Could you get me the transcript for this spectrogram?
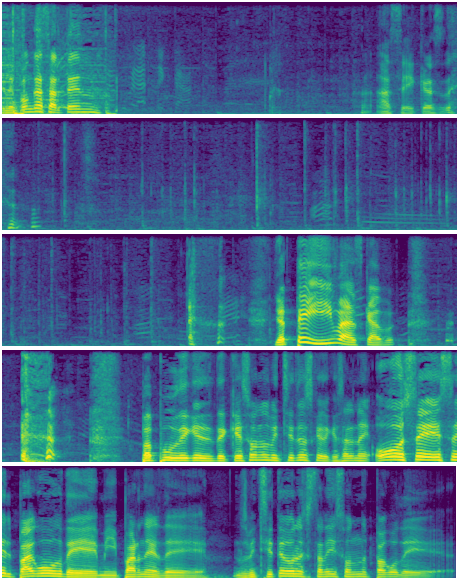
Que le ponga sartén. A secas. ya te ibas, cabrón. Papu, ¿de qué, de qué son los 27 que, que salen ahí? Oh, ese es el pago de mi partner de... Los 27 dólares que están ahí son el pago de...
